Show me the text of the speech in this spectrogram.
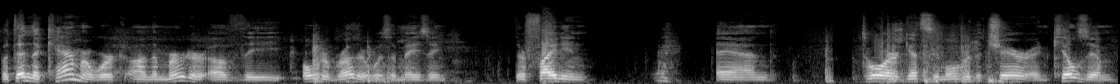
But then the camera work on the murder of the older brother was amazing. They're fighting, and Thor gets him over the chair and kills him.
